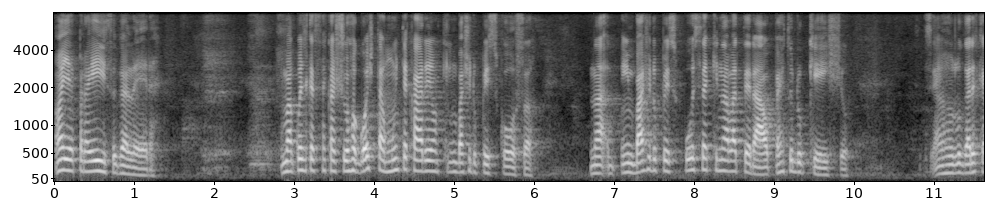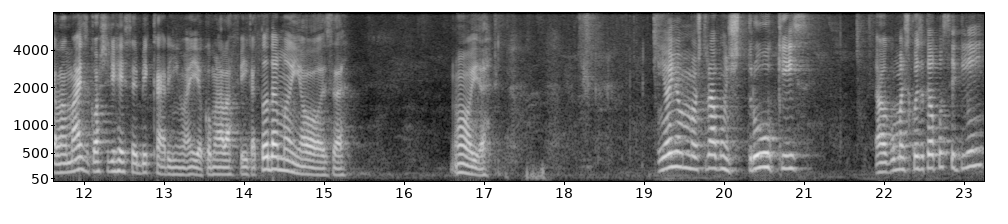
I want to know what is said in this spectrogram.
Olha pra isso, galera. Uma coisa que essa cachorra gosta muito é carinho aqui embaixo do pescoço, ó na, embaixo do pescoço e aqui na lateral, perto do queixo. São os lugares que ela mais gosta de receber carinho. Aí, ó, como ela fica toda manhosa. Olha. E hoje eu vou mostrar alguns truques, algumas coisas que eu consegui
